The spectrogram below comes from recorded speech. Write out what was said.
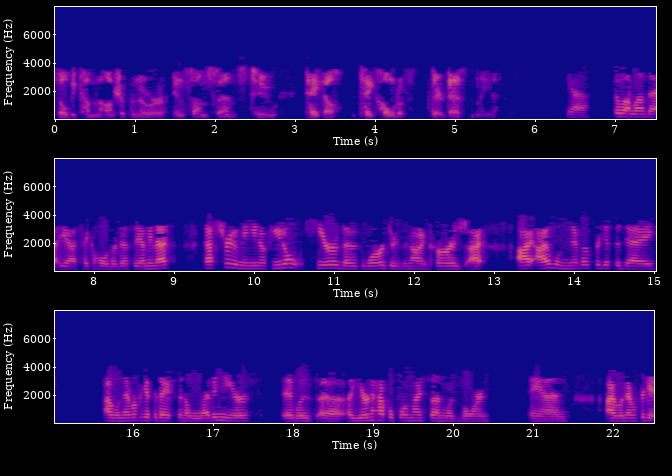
still become an entrepreneur in some sense to take a take hold of their destiny. Yeah. Oh, I love that. Yeah, take a hold of their destiny. I mean, that's that's true. I mean, you know, if you don't hear those words or you're not encouraged, I I, I will never forget the day. I will never forget the day. It's been 11 years. It was uh, a year and a half before my son was born, and I will never forget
